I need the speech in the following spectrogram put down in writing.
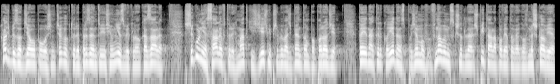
choćby z oddziału położniczego, który prezentuje się niezwykle okazale. Szczególnie sale, w których matki z dziećmi przebywać będą po porodzie. To jednak tylko jeden z poziomów w nowym skrzydle szpitala powiatowego w Myszkowie.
